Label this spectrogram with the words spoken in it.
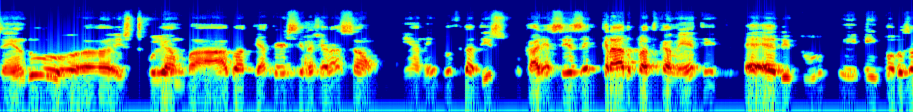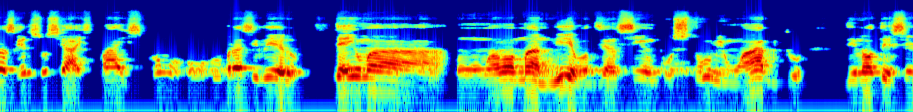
sendo uh, esculhambado até a terceira geração. Não tinha nem dúvida disso. O cara ia ser execrado praticamente é, é, de tudo em, em, todas as redes sociais. Mas, como o, o brasileiro tem uma, uma, mania, vamos dizer assim, um costume, um hábito de enaltecer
